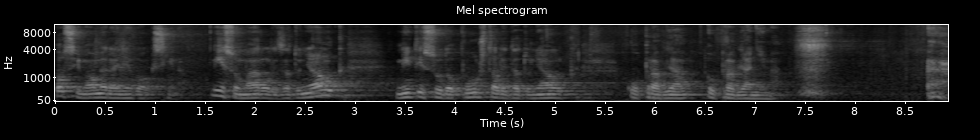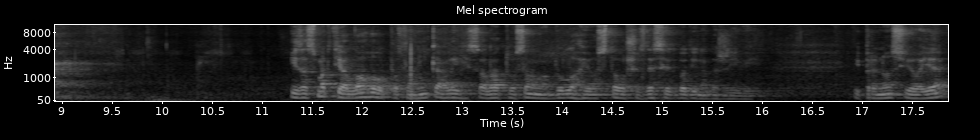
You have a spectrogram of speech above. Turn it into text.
Osim Omera i njegovog sina. Nisu marali za Dunjaluk, niti su dopuštali da Dunjaluk upravlja, upravlja njima. I za smrti Allahovog poslanika, alihi salatu wasalam, Abdullah je ostao 60 godina da živi. I prenosio je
